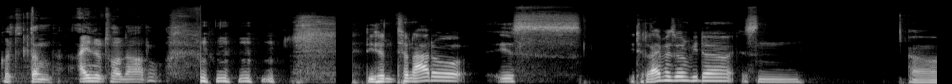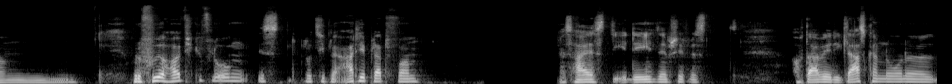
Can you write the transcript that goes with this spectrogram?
Gut, dann eine Tornado. die Tornado ist die T3-Version wieder, ist ein ähm, wurde früher häufig geflogen, ist im Prinzip eine AT-Plattform das heißt, die Idee hinter dem Schiff ist auch da wieder die Glaskanone,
